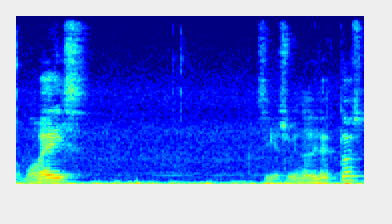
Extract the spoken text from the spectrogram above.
Como veis, sigue subiendo directos.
